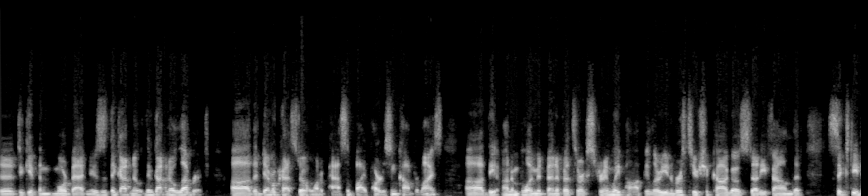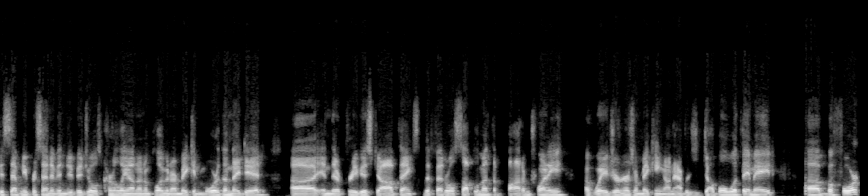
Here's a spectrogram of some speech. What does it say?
uh, to give them more bad news is they got no they've got no leverage. Uh, the Democrats don't want to pass a bipartisan compromise. Uh, the unemployment benefits are extremely popular. University of Chicago study found that 60 to 70 percent of individuals currently on unemployment are making more than they did uh, in their previous job, thanks to the federal supplement. The bottom 20 of wage earners are making on average double what they made uh, before.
